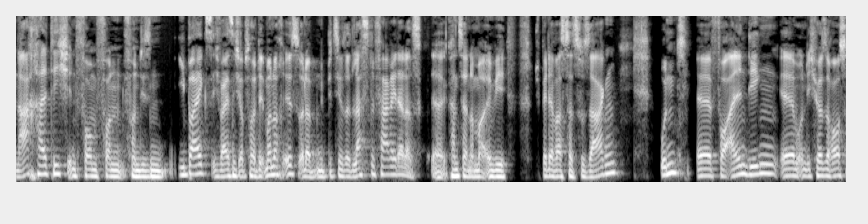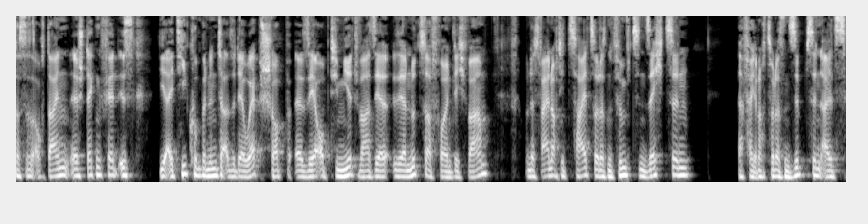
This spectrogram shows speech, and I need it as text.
nachhaltig in Form von von diesen E-Bikes. Ich weiß nicht, ob es heute immer noch ist oder beziehungsweise Lastenfahrräder. Das äh, kannst ja noch mal irgendwie später was dazu sagen. Und äh, vor allen Dingen äh, und ich höre so raus, dass das auch dein äh, Steckenpferd ist, die IT-Komponente, also der Webshop, äh, sehr optimiert war, sehr sehr nutzerfreundlich war. Und das war ja noch die Zeit 2015, 16 da vielleicht noch 2017, als,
